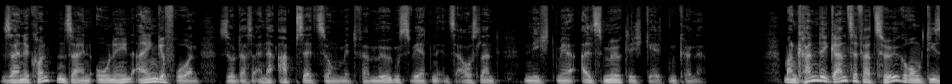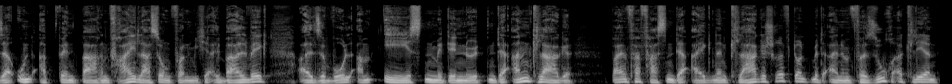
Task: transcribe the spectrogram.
Seine Konten seien ohnehin eingefroren, so dass eine Absetzung mit Vermögenswerten ins Ausland nicht mehr als möglich gelten könne. Man kann die ganze Verzögerung dieser unabwendbaren Freilassung von Michael Ballweg also wohl am ehesten mit den Nöten der Anklage beim Verfassen der eigenen Klageschrift und mit einem Versuch erklären,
